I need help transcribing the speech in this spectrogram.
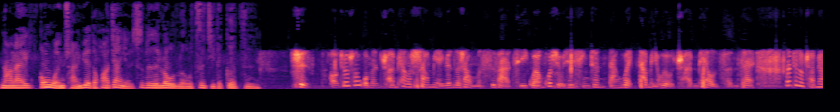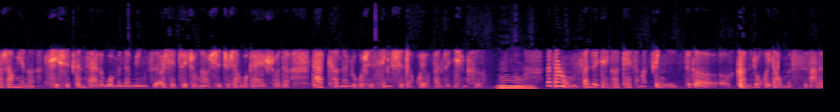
拿来公文传阅的话，这样也是不是漏了我自己的个资？我们传票上面，原则上我们司法机关或是有一些行政单位，他们也会有传票的存在。那这个传票上面呢，其实登载了我们的名字，而且最重要是，就像我刚才说的，它可能如果是刑事的，会有犯罪前科。嗯，那当然，我们犯罪前科该怎么定义？这个、呃、可能就回到我们司法的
